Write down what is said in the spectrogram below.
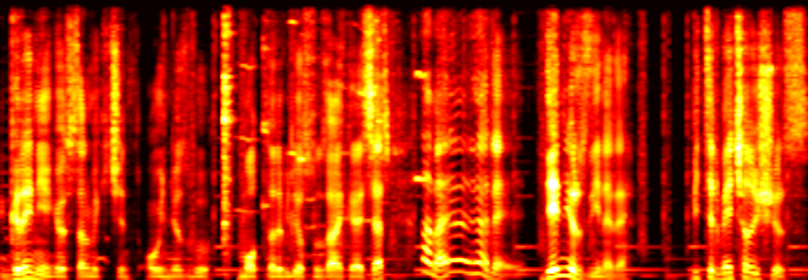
Granny'i göstermek için oynuyoruz bu modları biliyorsunuz arkadaşlar. Ama öyle deniyoruz yine de. Bitirmeye çalışıyoruz.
